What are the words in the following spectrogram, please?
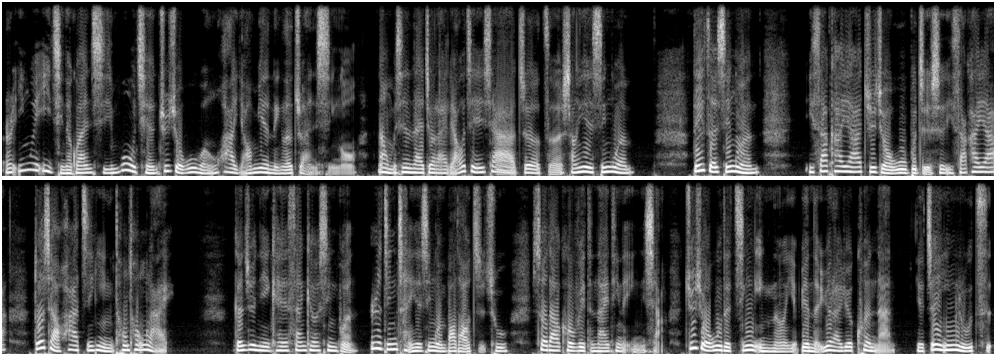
而因为疫情的关系，目前居酒屋文化也要面临了转型哦。那我们现在就来了解一下这则商业新闻。第一则新闻：伊萨卡亚居酒屋不只是伊萨卡亚，多角化经营通通来。根据 Nikkei 三 Q 新闻日经产业新闻报道指出，受到 COVID-19 的影响，居酒屋的经营呢也变得越来越困难。也正因如此，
